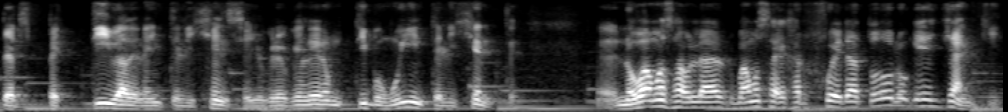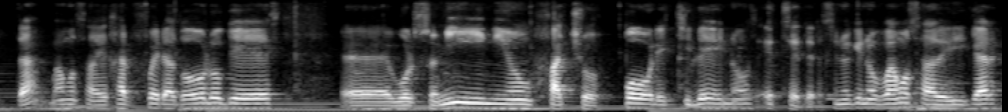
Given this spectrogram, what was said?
perspectiva de la inteligencia. Yo creo que él era un tipo muy inteligente. Eh, no vamos a hablar, vamos a dejar fuera todo lo que es yanqui, vamos a dejar fuera todo lo que es eh, fachos pobres chilenos, etcétera, sino que nos vamos a dedicar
